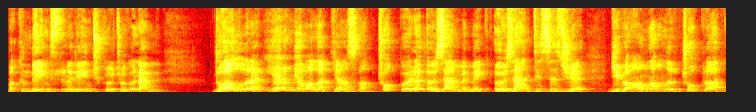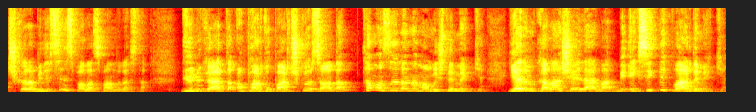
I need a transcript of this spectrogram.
Bakın deyim üstüne deyim çıkıyor. Çok önemli. Doğal olarak yarım yamalak yazmak, çok böyle özenmemek, özentisizce gibi anlamları çok rahat çıkarabilirsiniz Palas Pandras'tan. Günlük hayatta apar topar çıkıyorsa adam tam hazırlanamamış demek ki. Yarım kalan şeyler var. Bir eksiklik var demek ki.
